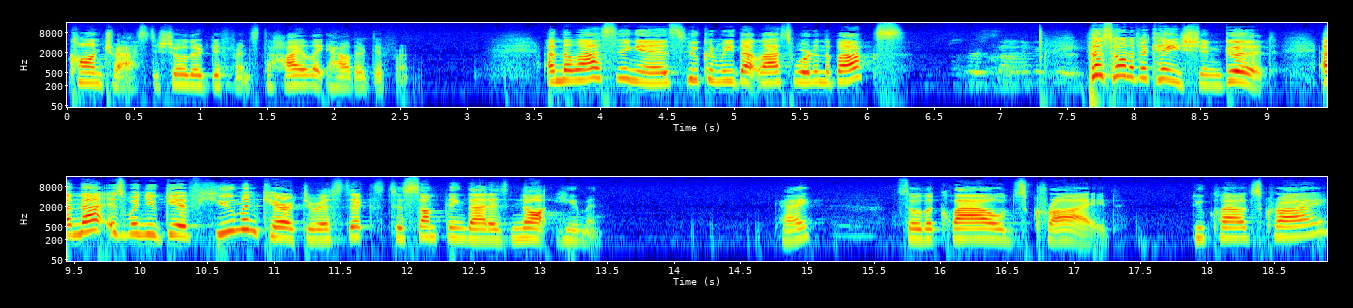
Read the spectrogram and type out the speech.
contrast to show their difference, to highlight how they're different. And the last thing is, who can read that last word in the box? Personification. Personification, good. And that is when you give human characteristics to something that is not human. Okay? So the clouds cried. Do clouds cry?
